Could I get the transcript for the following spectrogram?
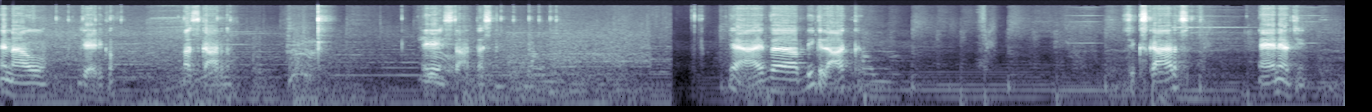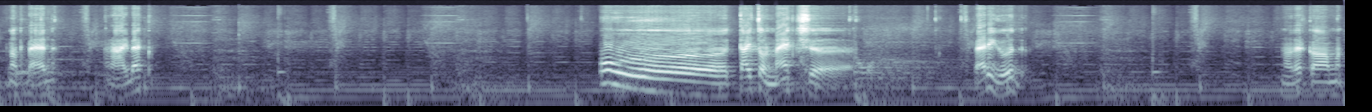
And now Jericho. Last card. Against Stardust. Yeah, I have a big luck. Six cards. Energy. Not bad. Ryback. Ooh, title match. Very good. Another common.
